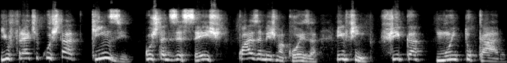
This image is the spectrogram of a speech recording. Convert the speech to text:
e o frete custa 15, custa 16, quase a mesma coisa. Enfim, fica muito caro.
